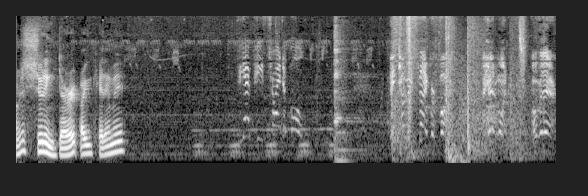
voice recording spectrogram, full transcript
I'm just shooting dirt. Are you kidding me? VIP's trying to pull. Incoming sniper fire! I had one. Over there.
